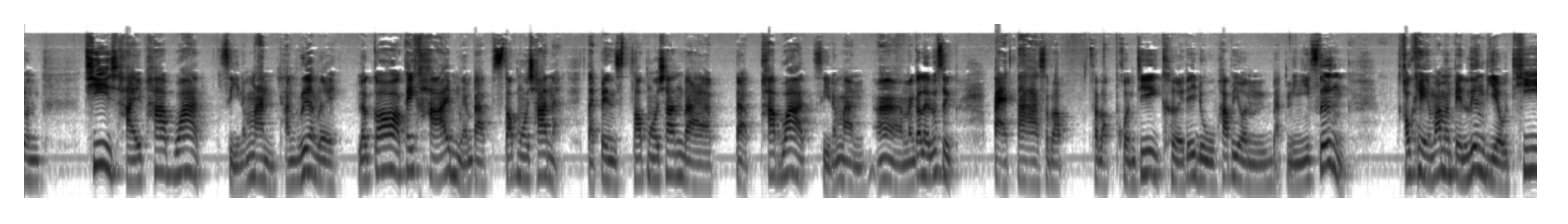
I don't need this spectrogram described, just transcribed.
ยนตร์ที่ใช้ภาพวาดสีน้ำมันทั้งเรื่องเลย แล้วก็คล้ายๆเหมือนแบบ stop motion อะแต่เป็น stop motion แบบแบบภาพวาดสีน้ำมันอ่ามันก็เลยรู้สึกแปลกตาสำหรับ สำหรับคนที่เคยได้ดูภาพยนตร์แบบนี้ ซึ่งเขาเคลมว่ามันเป็นเรื่องเดียวที่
